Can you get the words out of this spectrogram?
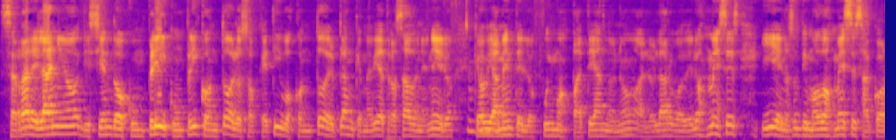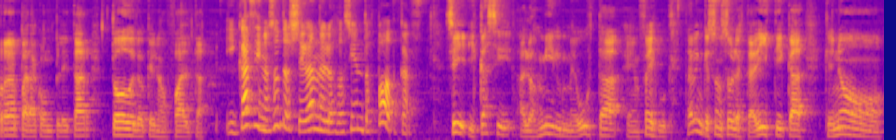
cerrar el año diciendo cumplí, cumplí con todos los objetivos, con todo el plan que me había trazado en enero, que obviamente lo fuimos pateando ¿no? a lo largo de los meses y en los últimos dos meses a correr para completar todo lo que nos falta. Y casi nosotros llegando a los 200 podcasts. Sí, y casi a los mil me gusta en Facebook. Está bien que son solo estadísticas, que no,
